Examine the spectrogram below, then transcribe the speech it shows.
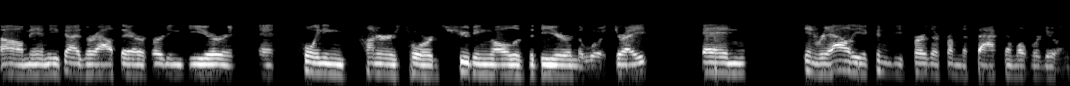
oh man, these guys are out there herding deer and, and pointing hunters towards shooting all of the deer in the woods, right? And in reality, it couldn't be further from the fact than what we're doing,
